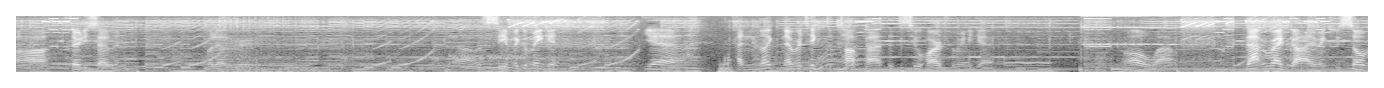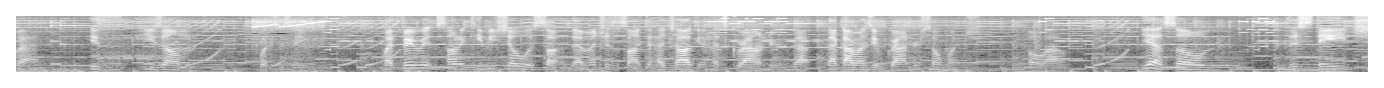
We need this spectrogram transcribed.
Uh, 37, whatever. Let's see if I can make it. Yeah, I like never take the top path. It's too hard for me to get. Oh wow, that red guy makes me so bad. He's he's um, what's his name? My favorite Sonic TV show was so The Adventures of Sonic the Hedgehog, and that's Grounder. That that guy reminds me of Grounder so much. Oh wow. Yeah, so this stage,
